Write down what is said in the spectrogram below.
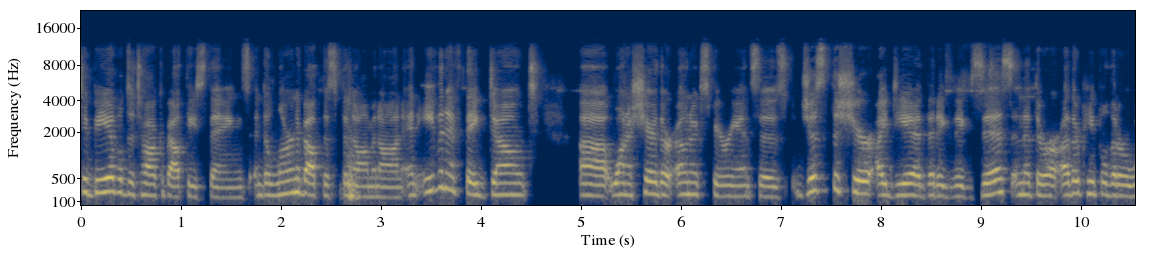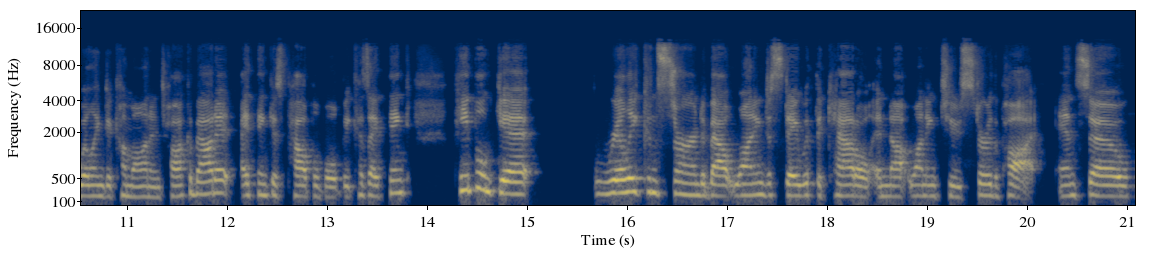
to be able to talk about these things and to learn about this phenomenon. And even if they don't uh, want to share their own experiences, just the sheer idea that it exists and that there are other people that are willing to come on and talk about it, I think is palpable because I think people get really concerned about wanting to stay with the cattle and not wanting to stir the pot. And so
